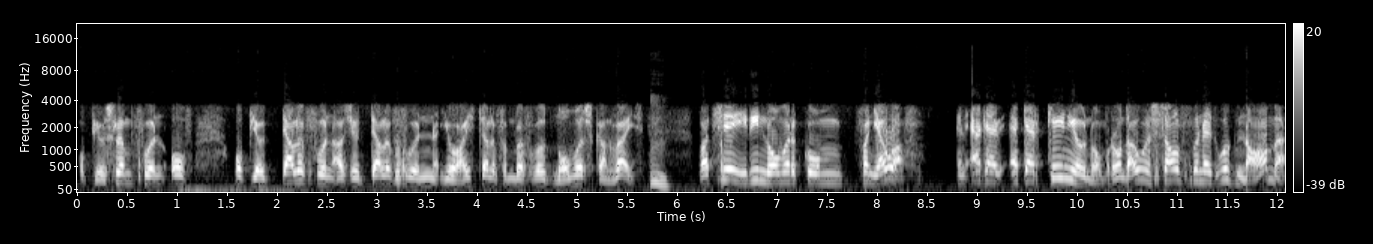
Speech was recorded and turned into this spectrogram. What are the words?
op jou slimfoon of op jou telefoon as jou telefoon jou huistelefoon byvoorbeeld nommers kan wys. Hmm wat sê hierdie nommer kom van jou af. En ek ek herken jou nommer. Onthou 'n selfoon het ook name.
